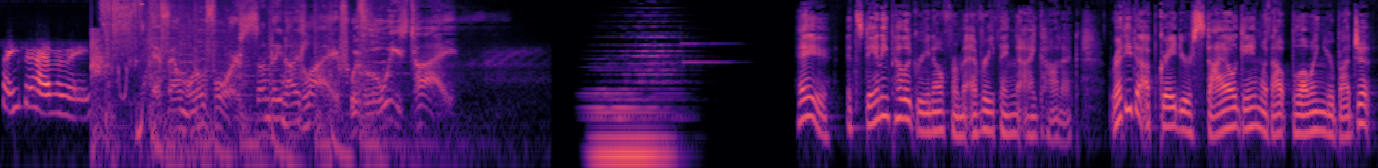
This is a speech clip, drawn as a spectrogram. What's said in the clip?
Thanks for having me. FM 104 Sunday Night Live with Louise Ty. Hey, it's Danny Pellegrino from Everything Iconic. Ready to upgrade your style game without blowing your budget?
